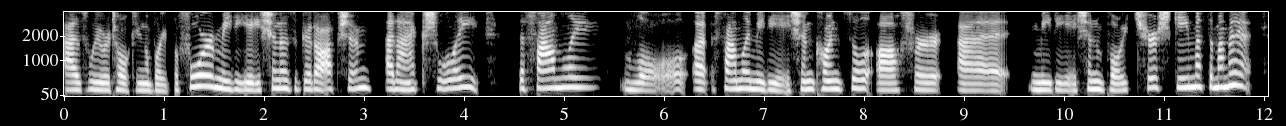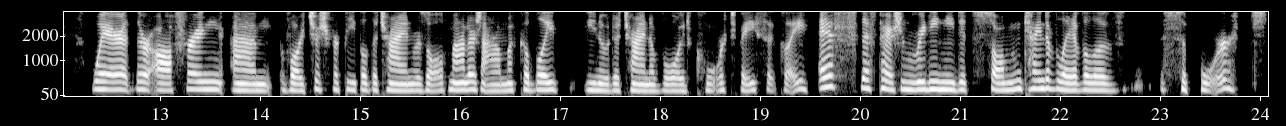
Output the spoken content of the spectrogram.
as we were talking about before, mediation is a good option. And actually, the family law, uh, Family Mediation Council offer a mediation voucher scheme at the minute where they're offering um, vouchers for people to try and resolve matters amicably, you know, to try and avoid court, basically. If this person really needed some kind of level of support,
